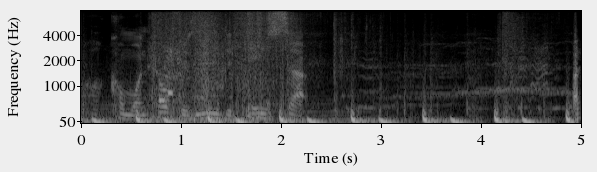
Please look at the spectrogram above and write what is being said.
Oh, come on. Help is needed ASAP. I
